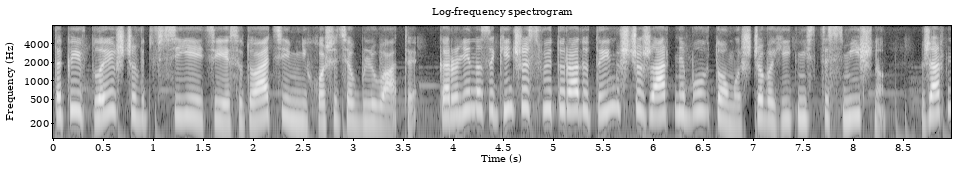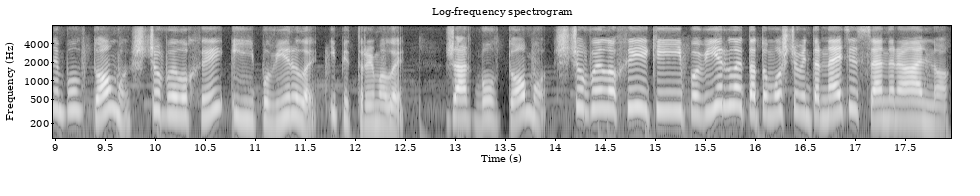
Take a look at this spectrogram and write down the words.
Такий вплив, що від всієї цієї ситуації мені хочеться вблювати. Кароліна закінчує свою тираду тим, що жарт не був в тому, що вагітність це смішно. Жарт не був в тому, що ви лохи і їй повірили і підтримали. Жарт був в тому, що ви лохи, які їй повірили, та тому, що в інтернеті це нереально.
